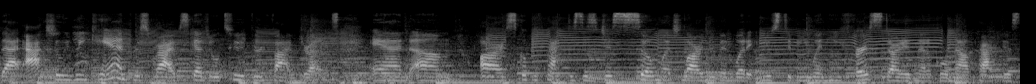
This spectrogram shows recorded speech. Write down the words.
that actually we can prescribe Schedule 2 through 5 drugs. And um, our scope of practice is just so much larger than what it used to be when he first started medical malpractice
